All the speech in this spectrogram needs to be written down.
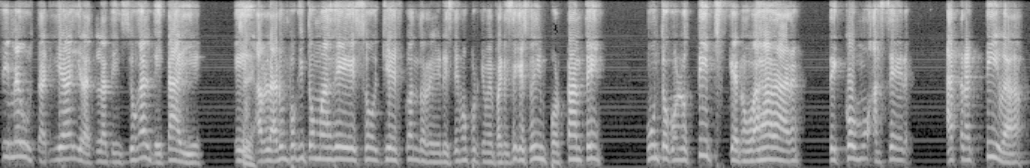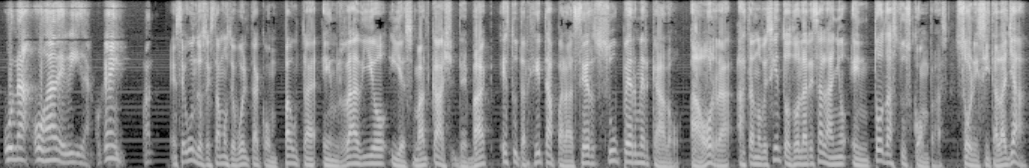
sí me gustaría, y la, la atención al detalle, eh, Sí. hablar un poquito más de eso, Jeff, cuando regresemos, porque me parece que eso es importante, junto con los tips que nos vas a dar de cómo hacer atractiva una hoja de vida, ¿ok? En segundos estamos de vuelta con Pauta en Radio y Smart Cash de Back es tu tarjeta para hacer supermercado. Ahorra hasta 900 dólares al año en todas tus compras. Solicítala ya.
